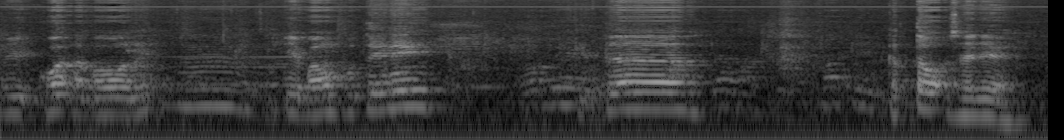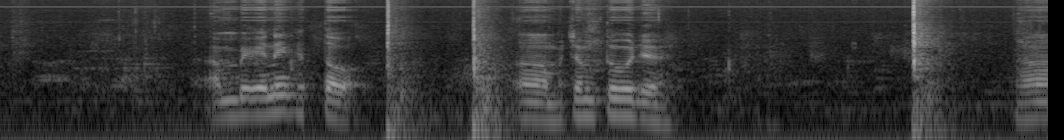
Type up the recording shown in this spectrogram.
Eh, kuatlah bawang ni. Hmm. Okey, bawang putih ni kita ketuk saja. Ambil ini ketuk. Ha, macam tu je. Ha.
